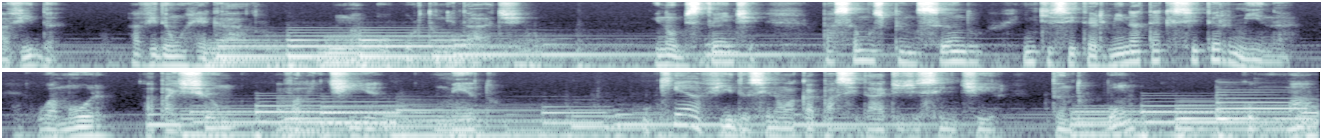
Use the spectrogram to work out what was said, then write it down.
A vida, a vida é um regalo, uma oportunidade. E não obstante, passamos pensando em que se termina até que se termina. O amor, a paixão, a valentia, o medo. O que é a vida se não a capacidade de sentir tanto bom como mal?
